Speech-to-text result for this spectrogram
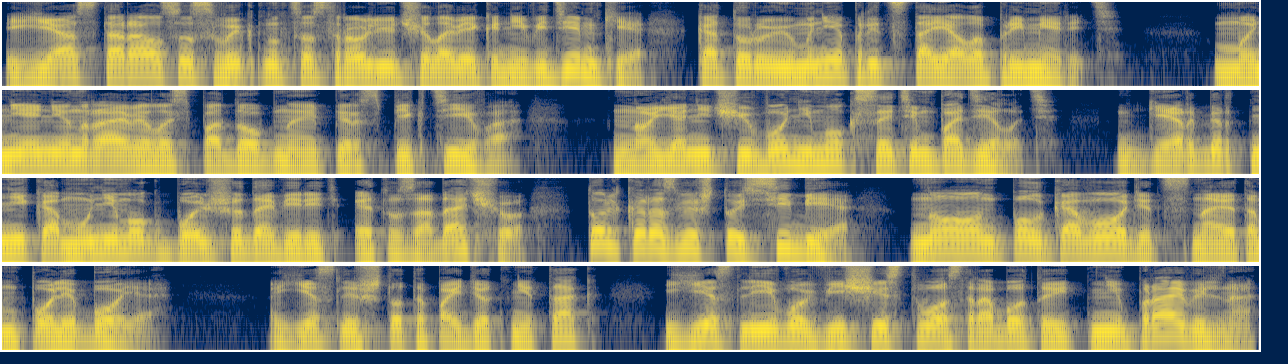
я старался свыкнуться с ролью человека-невидимки, которую мне предстояло примерить. Мне не нравилась подобная перспектива, но я ничего не мог с этим поделать. Герберт никому не мог больше доверить эту задачу, только разве что себе, но он полководец на этом поле боя. Если что-то пойдет не так, если его вещество сработает неправильно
